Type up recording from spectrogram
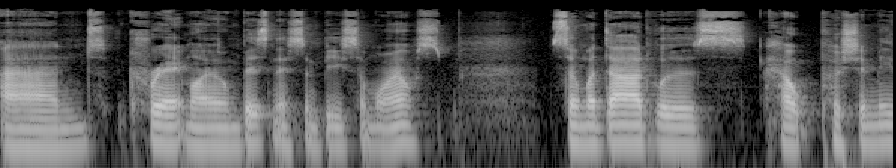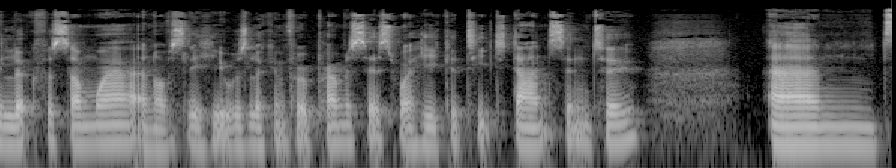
and create my own business and be somewhere else. So my dad was help pushing me look for somewhere and obviously he was looking for a premises where he could teach dancing too. And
